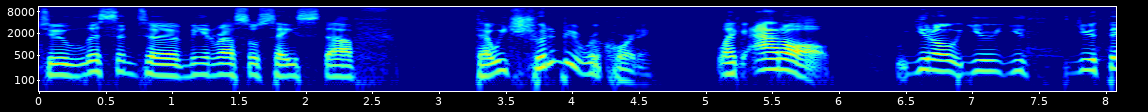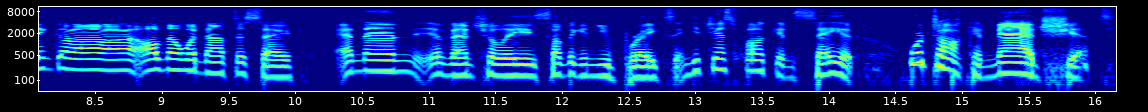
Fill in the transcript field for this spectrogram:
to listen to me and Russell say stuff that we shouldn't be recording, like at all. You know, you you you think, uh, I'll know what not to say, and then eventually something in you breaks, and you just fucking say it. We're talking mad shit.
